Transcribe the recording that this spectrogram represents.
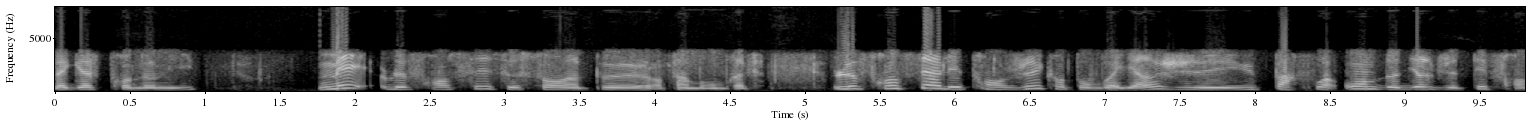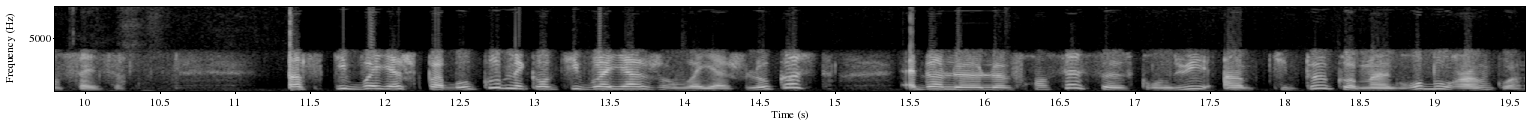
la gastronomie. Mais le français se sent un peu... Enfin bon, bref. Le français à l'étranger, quand on voyage, j'ai eu parfois honte de dire que j'étais française. Parce qu'ils ne voyagent pas beaucoup, mais quand ils voyagent en voyage low cost, eh ben le, français se conduit un petit peu comme un gros bourrin, quoi.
